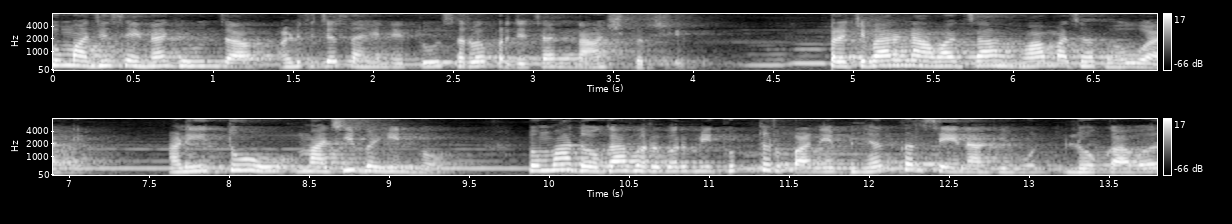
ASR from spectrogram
तू माझी सेना घेऊन जा आणि तिच्या साह्याने तू सर्व प्रजेचा नाश करशील. प्रजवार नावाचा हा माझा भाऊ आहे आणि तू माझी बहीण हो. तुम्हा दोघाबरोबर मी गुप्त रूपाने भयंकर सेना घेऊन लोकावर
